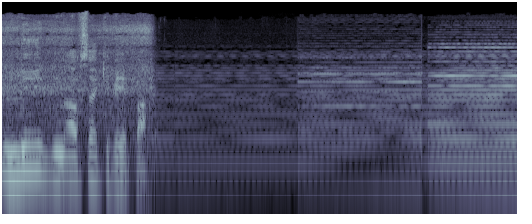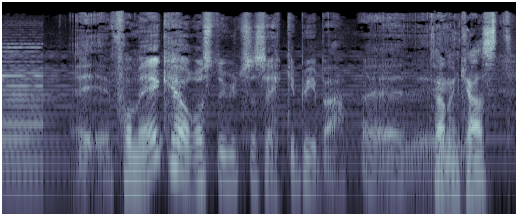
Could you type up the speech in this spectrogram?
lyden av sekkepipa. Eh, For meg høres det ut som sekkepipe. Eh, Terningkast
